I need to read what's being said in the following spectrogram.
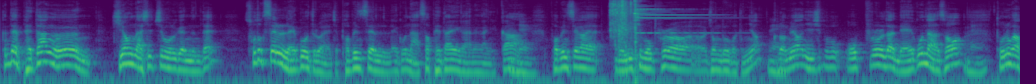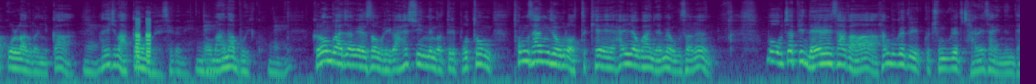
근데 배당은 기억나실지 모르겠는데 소득세를 내고 들어와야죠. 법인세를 내고 나서 배당이 가능하니까 네. 법인세가 뭐25% 정도거든요. 네. 그러면 25%를 다 내고 나서 네. 돈을 갖고 올라 그러니까 네. 하기 좀 아까운 거예요, 세금이. 네. 너무 많아 보이고. 네. 그런 과정에서 우리가 할 수 있는 것들이 보통 통상적으로 어떻게 하려고 하냐면 우선은 뭐 어차피 내 회사가 한국에도 있고 중국에도 자회사 있는데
